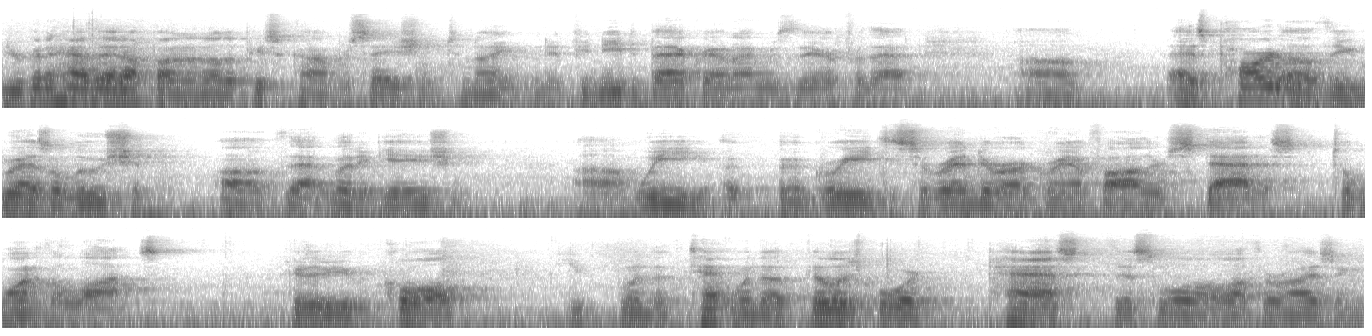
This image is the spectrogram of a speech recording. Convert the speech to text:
you're gonna have that up on another piece of conversation tonight, and if you need the background, I was there for that. Um, As part of the resolution of that litigation, uh, we agreed to surrender our grandfather's status to one of the lots. Because if you recall, you, when the, ten- when the village board passed this law authorizing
